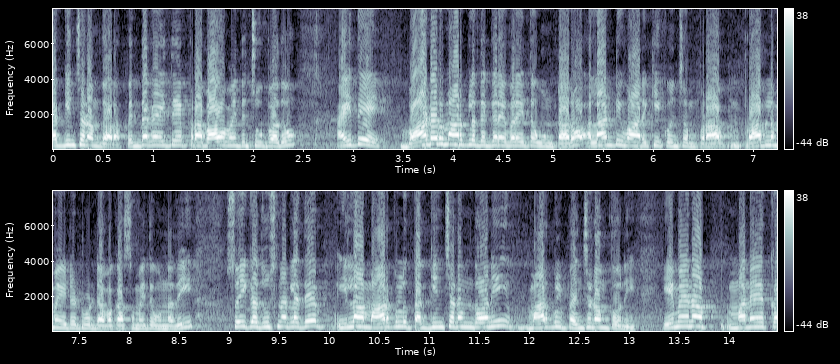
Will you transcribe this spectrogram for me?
తగ్గించడం ద్వారా. పెద్దగా అయితే ప్రభావం అయితే చూపదు. అయితే బార్డర్ మార్కుల దగ్గర ఎవరైతే ఉంటారో అలాంటి వారికి కొంచెం ప్రా ప్రాబ్లం అయ్యేటటువంటి అవకాశం అయితే ఉన్నది. సో ఇక చూసినట్లయితే ఇలా మార్కులు తగ్గించడంతోని మార్కులు పెంచడంతో ఏమైనా మన యొక్క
